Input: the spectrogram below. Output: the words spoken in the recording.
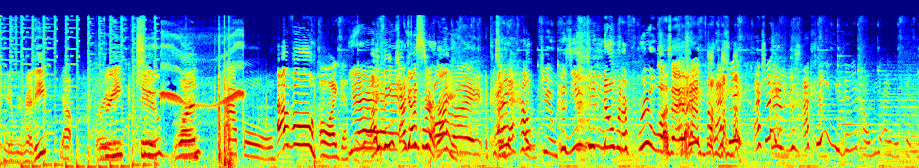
Okay, we ready? Yep. Three, two, one. Apple. Apple. Oh, I guess. Yay! I think you guessed we're it all right. right. Because I I, guess so. helped you. Because you didn't know what a fruit was at that point. Actually, actually, actually, you didn't help me. I looked at your face.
